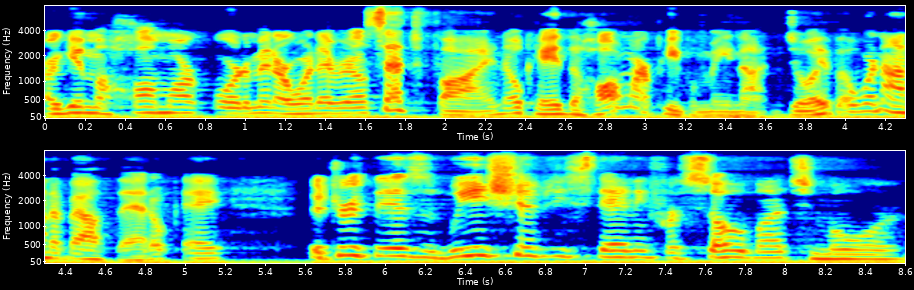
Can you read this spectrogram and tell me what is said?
or give them a Hallmark ornament or whatever else, that's fine. Okay, the Hallmark people may not enjoy it, but we're not about that, okay? The truth is, we should be standing for so much more.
